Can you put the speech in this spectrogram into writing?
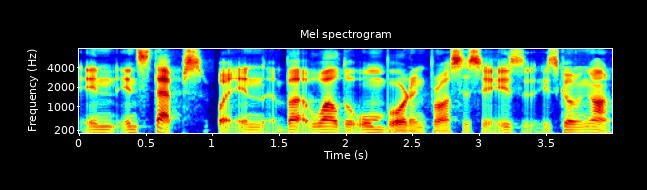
in in steps, but in but while the onboarding process is is going on?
